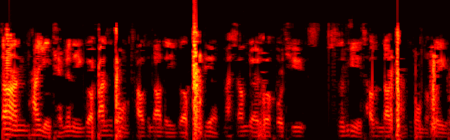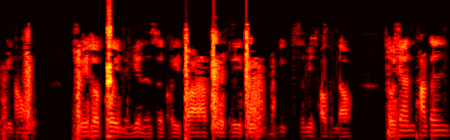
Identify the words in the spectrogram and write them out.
当然它有前面的一个半自动超声刀的一个铺垫，那相对来说后期私密超声刀全自动的会非常火。所以说，各位美业人士可以抓住这一波福利，私密超声刀。首先，它跟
